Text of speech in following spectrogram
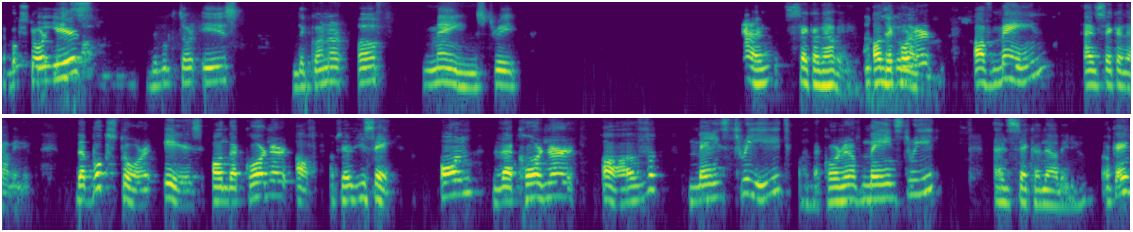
The bookstore is, is, the bookstore is the corner of Main Street. And Second Avenue, on the Second corner of Main and Second Avenue. The bookstore is on the corner of, so you say, on the corner of Main Street, on the corner of Main Street and Second Avenue, okay?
